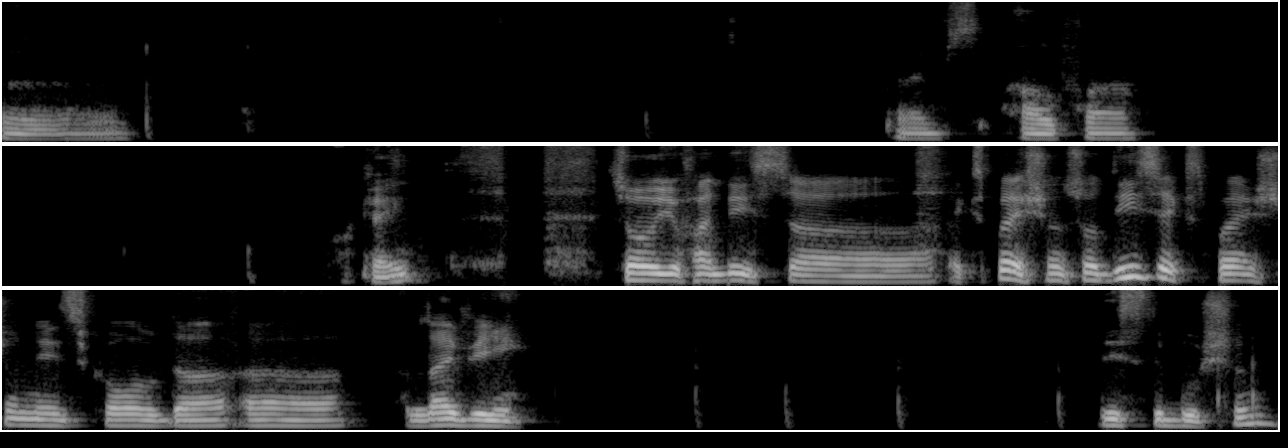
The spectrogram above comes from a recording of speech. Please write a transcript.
uh, times alpha. Okay, so you find this uh, expression. So this expression is called uh, uh, Levy distribution.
